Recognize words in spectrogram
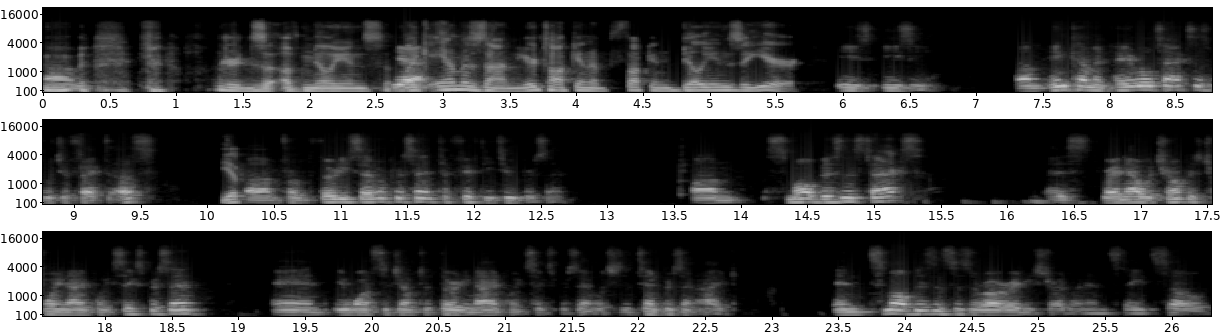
Um, Hundreds of millions, Yeah. like Amazon. You're talking of fucking billions a year. Easy. easy. Um, income and payroll taxes, which affect us. Yep. Um, from 37% to 52%. Um, small business tax, as right now with Trump, is 29.6%, and it wants to jump to 39.6%, which is a 10% hike. And small businesses are already struggling in the States, so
